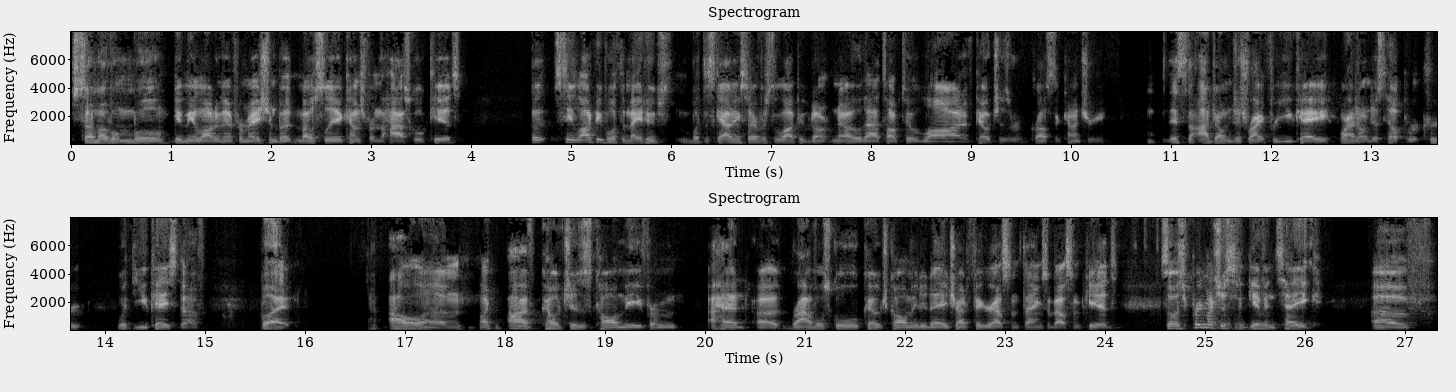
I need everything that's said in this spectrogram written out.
some of them will give me a lot of information, but mostly it comes from the high school kids. But see, a lot of people with the made hoops with the scouting service, a lot of people don't know that I talk to a lot of coaches across the country. It's not, I don't just write for UK or I don't just help recruit with UK stuff, but I'll um like I have coaches call me from I had a rival school coach call me today, try to figure out some things about some kids. So it's pretty much just a give and take of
